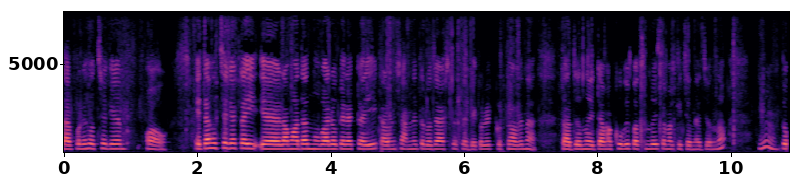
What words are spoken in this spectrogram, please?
তারপরে হচ্ছে গিয়ে ও এটা হচ্ছে গিয়ে একটা রামাদান মুবারকের একটা ই কারণ সামনে তো রোজা আসতেছে ডেকোরেট করতে হবে না তার জন্য এটা আমার খুবই পছন্দ হয়েছে আমার কিচেনের জন্য। হুম তো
